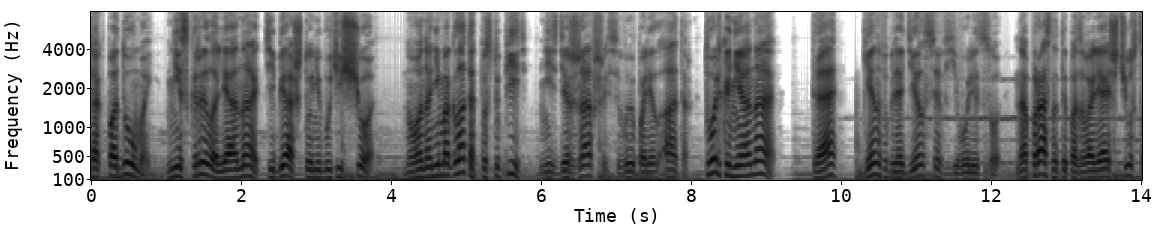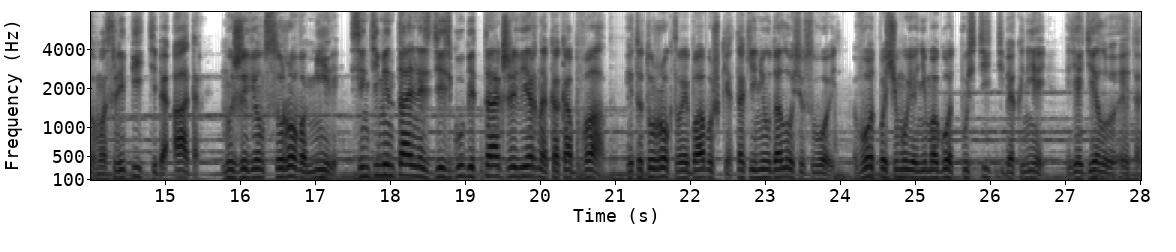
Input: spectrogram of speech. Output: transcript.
Так подумай, не скрыла ли она от тебя что-нибудь еще? Но она не могла так поступить. Не сдержавшись, выпалил Атор. Только не она. Да? Ген вгляделся в его лицо. Напрасно ты позволяешь чувствам ослепить тебя, Атор. Мы живем в суровом мире. Сентиментальность здесь губит так же верно, как обвал. Этот урок твоей бабушке так и не удалось усвоить. Вот почему я не могу отпустить тебя к ней. Я делаю это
